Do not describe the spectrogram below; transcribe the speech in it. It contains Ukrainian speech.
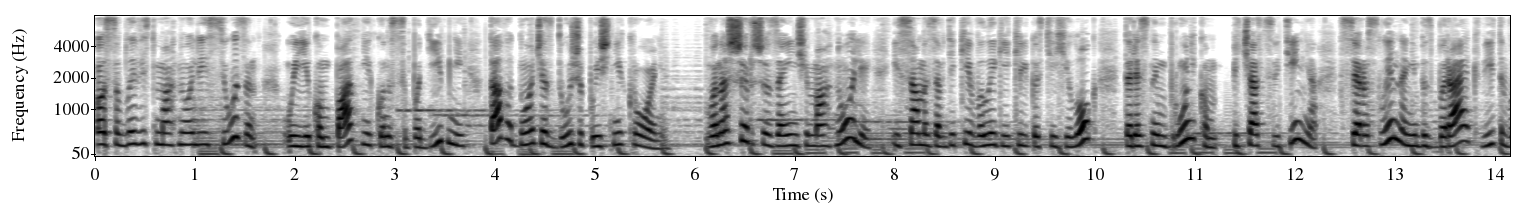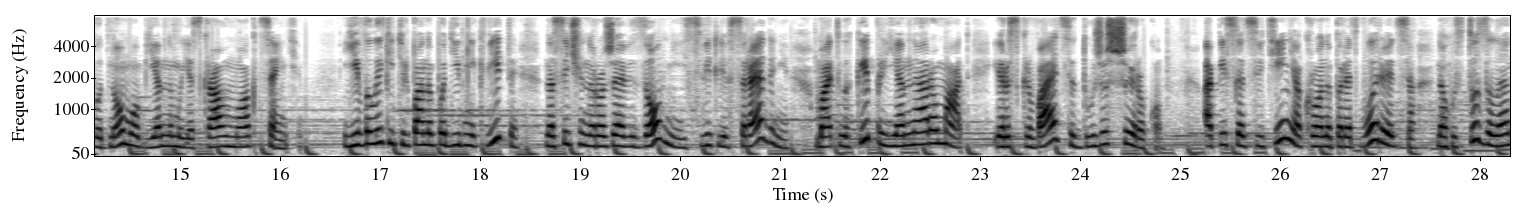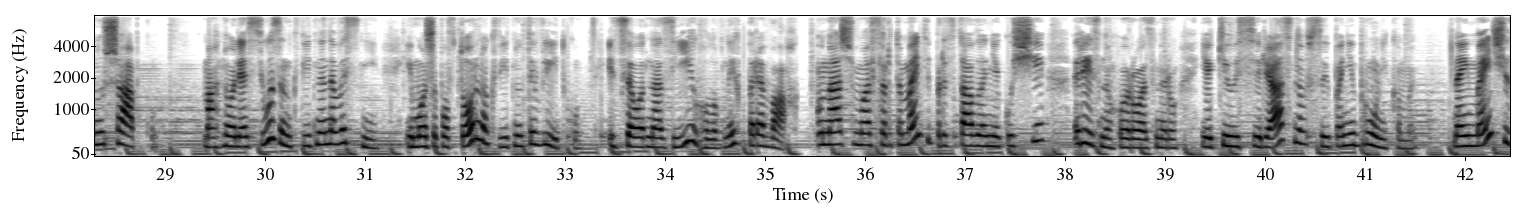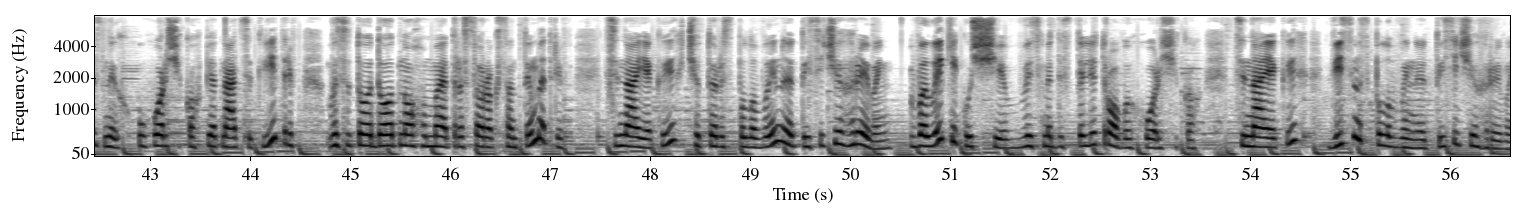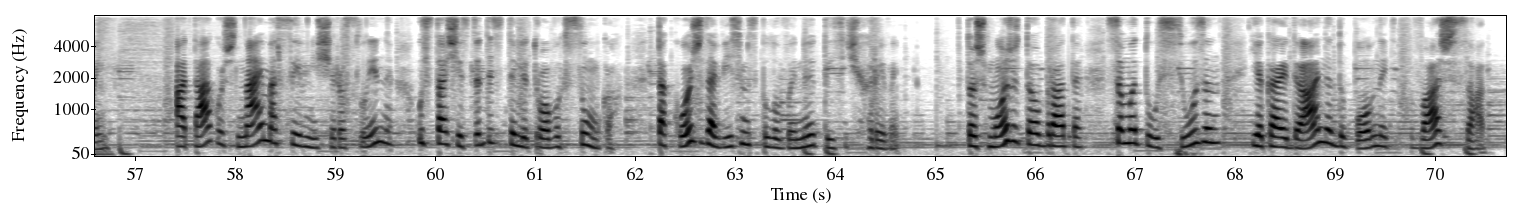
Особливість магнолії Сюзен у її компактній, конусоподібній та водночас дуже пишній кроні. Вона ширша за інші магнолії, і саме завдяки великій кількості гілок та рясним брунькам під час цвітіння вся рослина ніби збирає квіти в одному об'ємному яскравому акценті. Її великі тюльпаноподібні квіти, насичено рожеві зовні і світлі всередині, мають легкий приємний аромат і розкриваються дуже широко. А після цвітіння крона перетворюється на густу зелену шапку. Магнолія Сюзен квітне навесні і може повторно квітнути влітку, і це одна з її головних переваг. У нашому асортименті представлені кущі різного розміру, які усі рясно всипані бруньками. Найменші з них у горщиках 15 літрів, висотою до 1 метра 40 сантиметрів, ціна яких 4,5 тисячі гривень. Великі кущі в 80-літрових горщиках, ціна яких 8,5 тисячі гривень а також наймасивніші рослини у 160-літрових сумках, також за 8,5 тисяч гривень. Тож можете обрати саме ту Сюзан, яка ідеально доповнить ваш сад.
